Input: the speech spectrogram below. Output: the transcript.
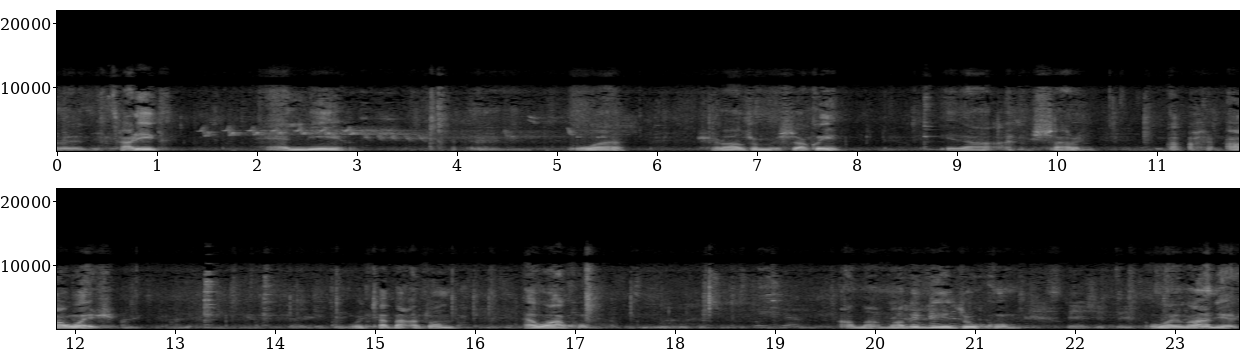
الطريق اللي هو صراط مستقيم إذا صار عوج واتبعتم هواكم الله ما بدي يترككم. هو القادر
